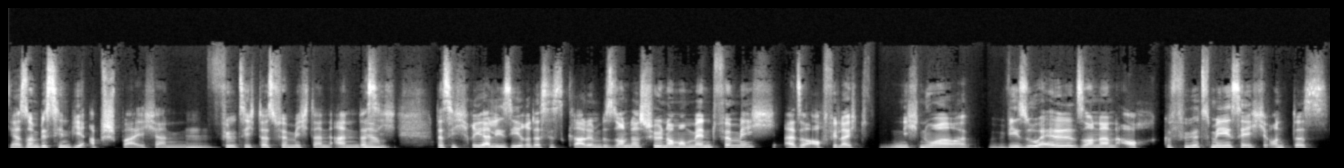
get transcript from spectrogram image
Ja, so ein bisschen wie abspeichern mhm. fühlt sich das für mich dann an, dass, ja. ich, dass ich realisiere, das ist gerade ein besonders schöner Moment für mich. Also auch vielleicht nicht nur visuell, sondern auch gefühlsmäßig. Und das,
